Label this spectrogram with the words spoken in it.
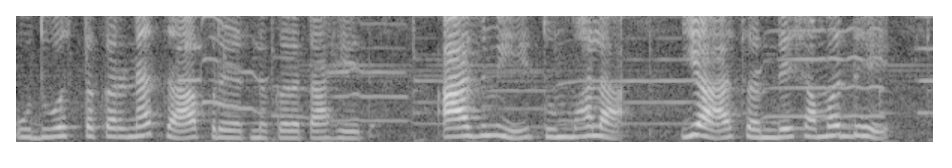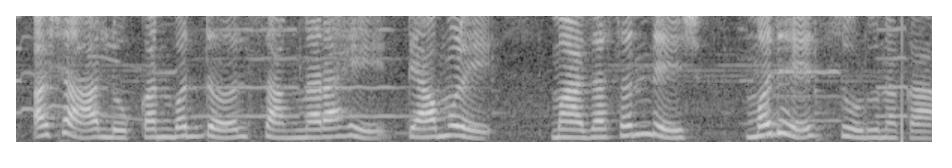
उद्ध्वस्त करण्याचा प्रयत्न करत आहेत. आज मी तुम्हाला या संदेशामध्ये अशा लोकांबद्दल सांगणार आहे. त्यामुळे माझा संदेश मध्येच सोडू नका.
